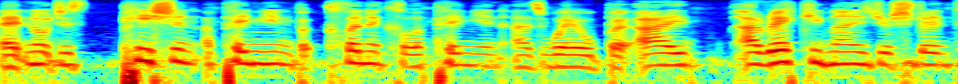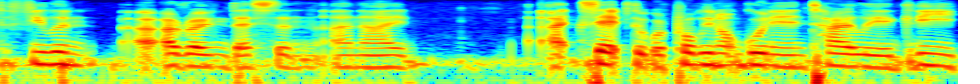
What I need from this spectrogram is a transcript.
uh, not just patient opinion but clinical opinion as well. But I I recognise your strength of feeling uh, around this, and and I accept that we're probably not going to entirely agree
